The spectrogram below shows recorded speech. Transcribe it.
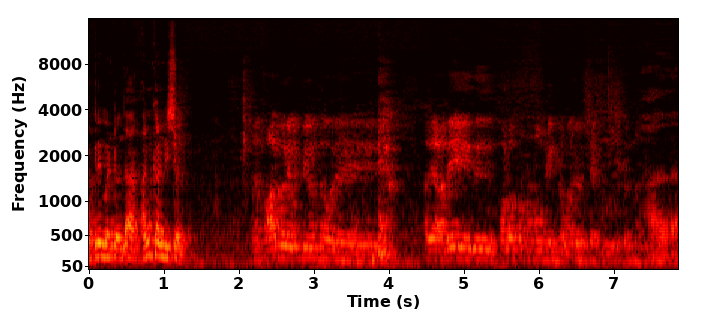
அக்ரிமெண்ட் வந்து அன்கண்டிஷனல் ஃபார்மர் எம்பி வந்து அவர் அதே அதே இது ஃபாலோ பண்ணணும் அப்படின்ற மாதிரி கொடுத்துருந்தாங்க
